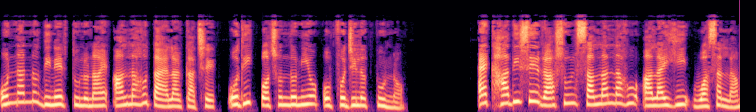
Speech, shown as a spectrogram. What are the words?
অন্যান্য দিনের তুলনায় আল্লাহ তায়ালার কাছে অধিক পছন্দনীয় ও ফজিলতপূর্ণ। এক হাদিসে রাসুল সাল্লাল্লাহু আলাইহি ওয়াসাল্লাম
